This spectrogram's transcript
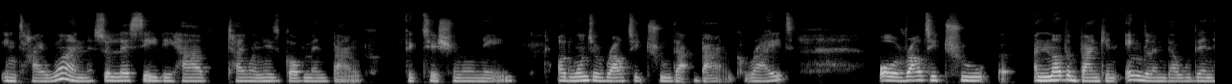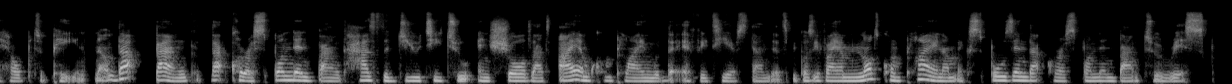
in Taiwan. So let's say they have Taiwanese government bank, fictional name. I'd want to route it through that bank, right? Or route it through uh, another bank in England that would then help to pay. Now, that bank, that correspondent bank, has the duty to ensure that I am complying with the FATF standards because if I am not complying, I'm exposing that correspondent bank to risk,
